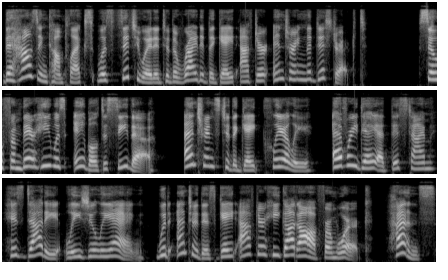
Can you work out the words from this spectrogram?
The housing complex was situated to the right of the gate after entering the district. So from there he was able to see the entrance to the gate clearly Every day at this time, his daddy, Li Zhuliang, would enter this gate after he got off from work. Hence,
